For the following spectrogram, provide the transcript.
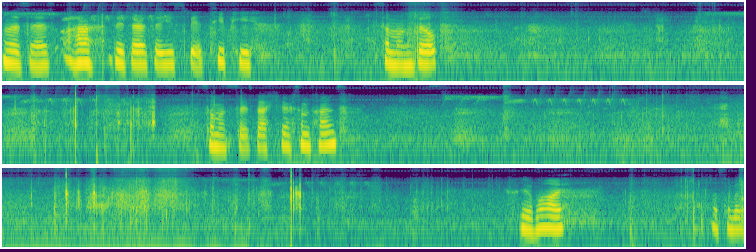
This is, uh, these areas there used to be a teepee someone built. Someone stays back here sometimes. See why? Unless somebody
